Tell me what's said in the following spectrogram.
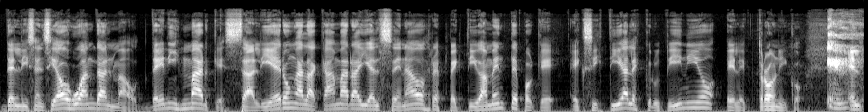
del licenciado Juan Dalmau, Denis Márquez, salieron a la Cámara y al Senado respectivamente porque existía el escrutinio electrónico. El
